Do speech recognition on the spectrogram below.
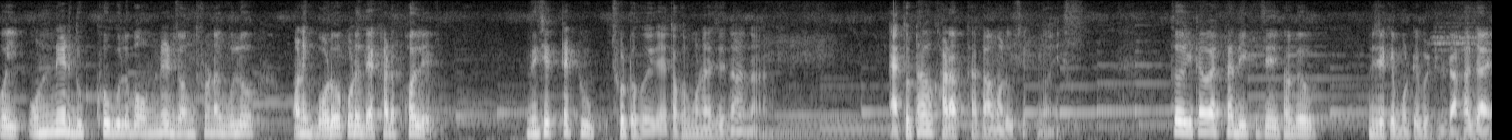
ওই অন্যের দুঃখগুলো বা অন্যের যন্ত্রণাগুলো অনেক বড় করে দেখার ফলে নিজেরটা একটু ছোট হয়ে যায়। তখন মনে হয় যে না না, এতটাও খারাপ থাকা আমার উচিত নয়। তো এটাও একটা দিক যে এইভাবেও নিজেকে মোটিভেটেড রাখা যায়।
